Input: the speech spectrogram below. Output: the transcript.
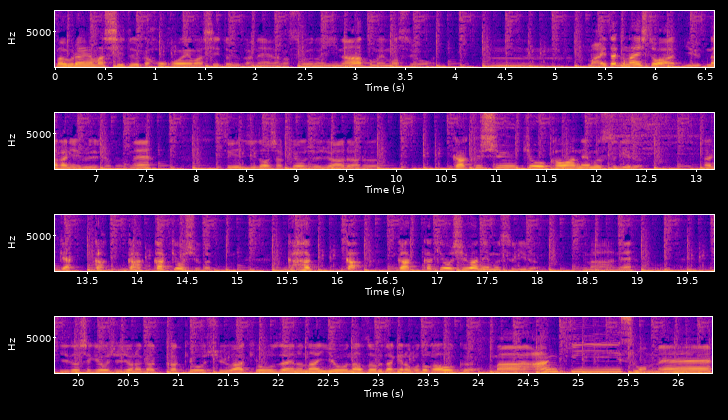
まあ羨ましいというか微笑ましいというかねなんかそういうのいいなと思いますよ。うん。まあ会いたくない人は中にはいるでしょうけどね。次自動車教習所あるある。学習教科は眠すぎる。あ逆学学科教習が学科学科教習は眠すぎる。まあね。自動車教習所の学科教習は教材の内容をなぞるだけのことが多く。まあ暗記っすもんね。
